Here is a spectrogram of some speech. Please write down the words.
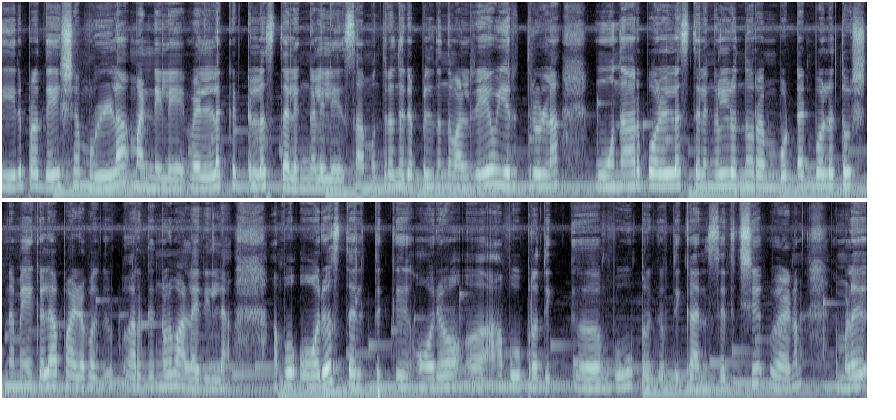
തീരപ്രദേശമുള്ള മണ്ണിലെ വെള്ളക്കെട്ടുള്ള സ്ഥലങ്ങളിലെ സമുദ്രനിരപ്പിൽ നിന്ന് വളരെ ഉയരത്തിലുള്ള മൂന്നാർ പോലുള്ള സ്ഥലങ്ങളിലൊന്നും റംബൂട്ടാൻ പോലത്തെ ഉഷ്ണമേഖല പഴവർഗങ്ങൾ വളരില്ല. അപ്പോൾ ഓരോ സ്ഥലത്തേക്ക് ഓരോ ആ ഭൂപ്രതി ഭൂപ്രകൃതിക്ക് അനുസരിച്ച് വേണം നമ്മൾ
